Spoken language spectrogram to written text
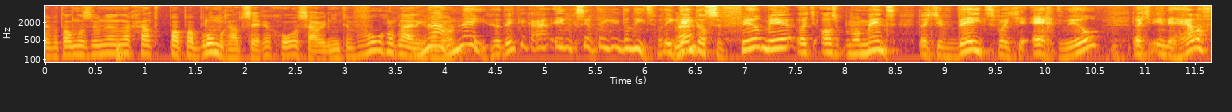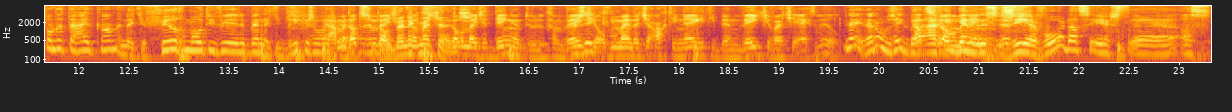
eh, wat anders doen. En dan gaat papa Blom gaat zeggen, goh, zou je niet een vervolgopleiding gaan nou doen? nee, dat denk ik eigenlijk- eerlijk gezegd denk ik dat niet. Want ik Nee? denk dat ze veel meer, dat je, als op het moment dat je weet wat je echt wil, dat je het in de helft van de tijd kan en dat je veel gemotiveerder bent, dat je drie keer zo hard Ja, maar dat is een Dat beetje, ben ik dat met is je wel eens. een beetje het ding natuurlijk. Van weet Dus je, ik- op het moment dat je 18, 19 bent, weet je wat je echt wil. Nee, daarom. Dus ik ben, Dat is ik ben er dus, Dus- zeer voor dat ze eerst, eh, als,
